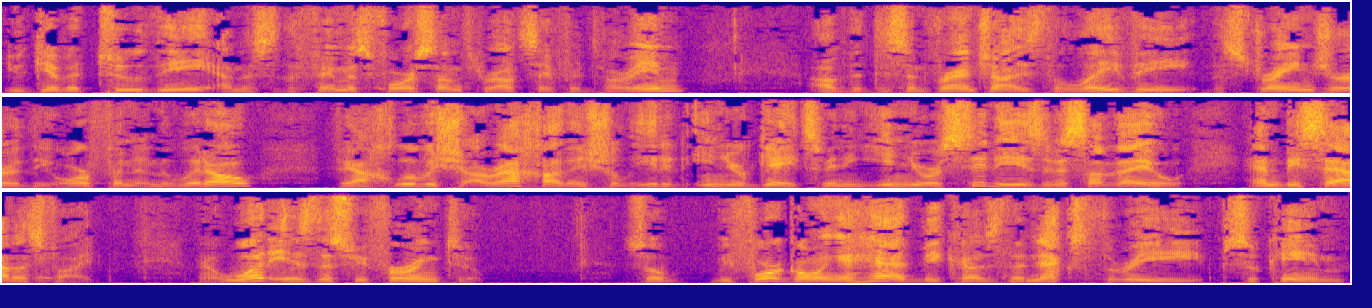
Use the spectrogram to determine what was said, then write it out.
you give it to the, and this is the famous foursome throughout Sefer Dvarim, of the disenfranchised, the Levi, the stranger, the orphan, and the widow. They shall eat it in your gates, meaning in your cities, v'saveu, and be satisfied. Now, what is this referring to? So, before going ahead, because the next three psukim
